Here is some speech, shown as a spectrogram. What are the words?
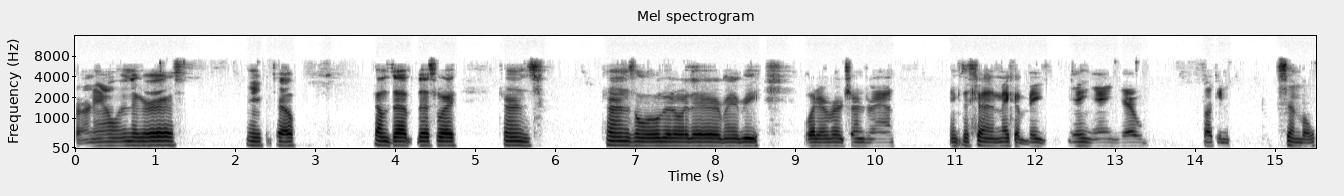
Burn out in the grass? And you can tell. Comes up this way, turns, turns a little bit over there, maybe, whatever, turns around, and just kind of make a big yin yang yo fucking symbol.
